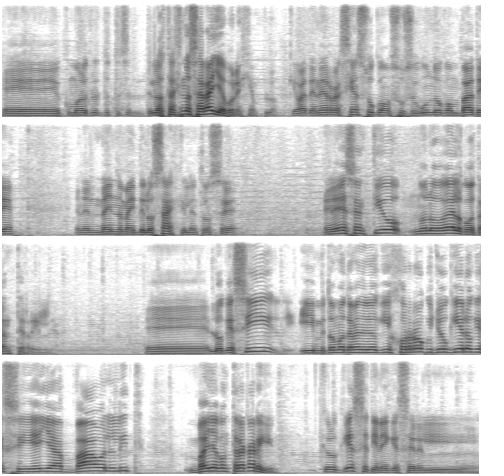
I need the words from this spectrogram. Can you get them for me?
Eh, como lo, está haciendo Saraya, por ejemplo, que va a tener recién su, su segundo combate en el Dynamite de Los Ángeles. Entonces, en ese sentido, no lo veo algo tan terrible. Eh, lo que sí, y me tomo también de lo que dijo Rock, yo quiero que si ella va a la Elite, vaya contra Cargill. Creo que ese tiene que ser el,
